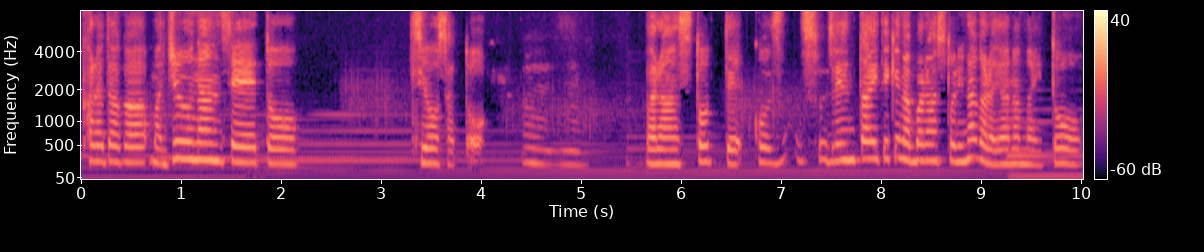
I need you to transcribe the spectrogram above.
体が、まあ、柔軟性と強さとうんバランスとってこうず全体的なバランス取りながらやらないと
